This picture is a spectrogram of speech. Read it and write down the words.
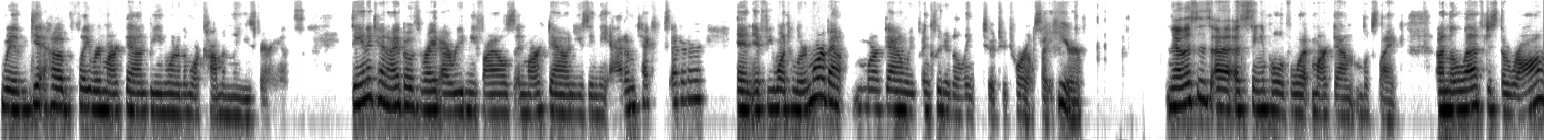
with GitHub flavored Markdown being one of the more commonly used variants. Danica and I both write our README files in Markdown using the Atom text editor. And if you want to learn more about Markdown, we've included a link to a tutorial site here. Now this is a, a, sample of what Markdown looks like. On the left is the raw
